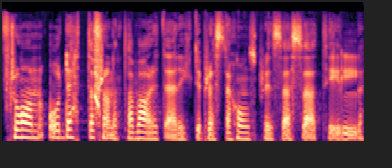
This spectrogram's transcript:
från, och detta från att ha varit en riktig prestationsprinsessa till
